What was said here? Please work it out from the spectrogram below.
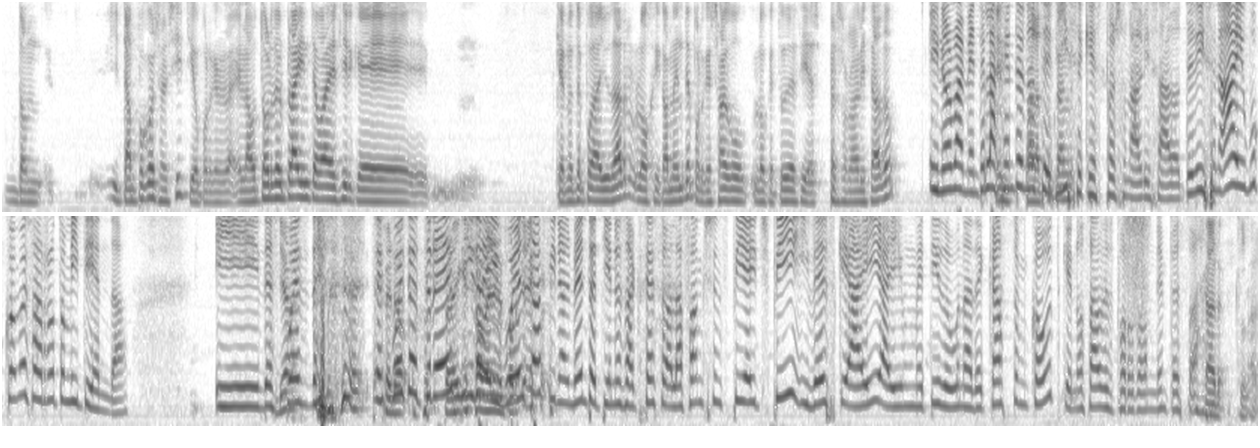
donde, y tampoco es el sitio, porque el autor del plugin te va a decir que, que no te puede ayudar, lógicamente, porque es algo, lo que tú decías, personalizado. Y normalmente la gente no te dice que es personalizado. Te dicen, ay, WooCommerce ha roto mi tienda. Y después, de, después de tres ida y vuelta, finalmente tienes acceso a la functions PHP y ves que ahí hay metido una de custom code que no sabes por dónde empezar. Claro, claro.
